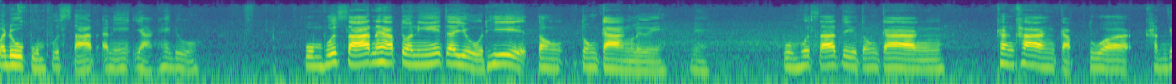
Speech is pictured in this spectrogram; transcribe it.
มาดูปุ่มพุชสตาร์ทอันนี้อยากให้ดู ปุ่มพุชสตาร์ทนะครับ ตัวนี้จะอยู่ที่ตรงตรงกลางเลยเนี่ยปุ่มพุชสตาร์ทจะอยู่ตรงกลางข้างๆกับตัวคันโย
